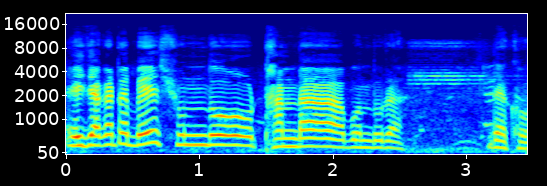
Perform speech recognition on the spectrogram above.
এই জায়গাটা বেশ সুন্দর ঠান্ডা বন্ধুরা দেখো।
